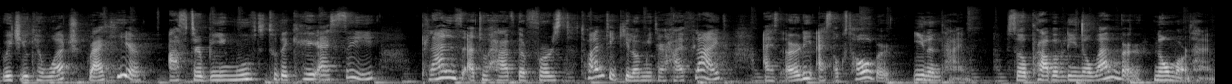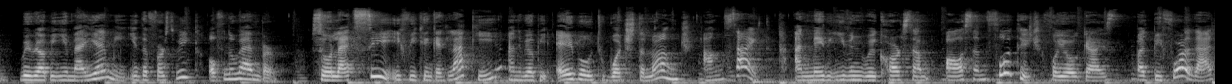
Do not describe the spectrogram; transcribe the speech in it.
which you can watch right here. After being moved to the KSC, plans are to have the first 20 kilometer high flight as early as October, Elon time. So probably November, no more time. We will be in Miami in the first week of November. So let's see if we can get lucky and we'll be able to watch the launch on site and maybe even record some awesome footage for you guys. But before that,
